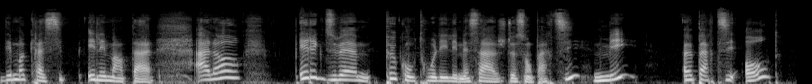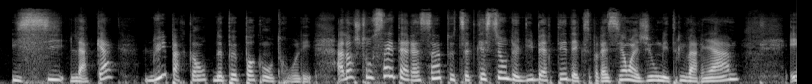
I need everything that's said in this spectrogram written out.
démocratie élémentaire. Alors, Éric Duhem peut contrôler les messages de son parti, mais un parti autre ici la CAQ, lui, par contre, ne peut pas contrôler. Alors, je trouve ça intéressant, toute cette question de liberté d'expression à géométrie variable. Et,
